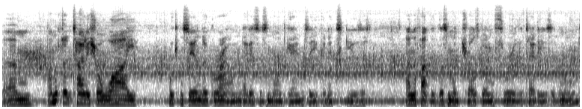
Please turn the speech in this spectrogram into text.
Um, I'm not entirely sure why we can see underground. I guess it's an old game, so you can excuse it. And the fact that there's mud trails going through the teddies at the moment.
